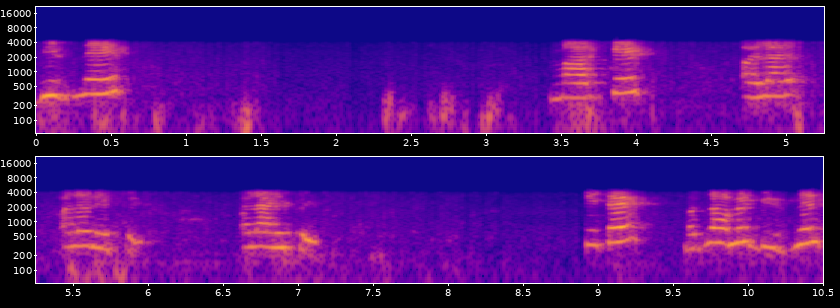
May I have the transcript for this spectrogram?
बिज़नेस मार्केट अलाइंसेस अलाइंसेस ठीक है? मतलब हमें बिज़नेस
